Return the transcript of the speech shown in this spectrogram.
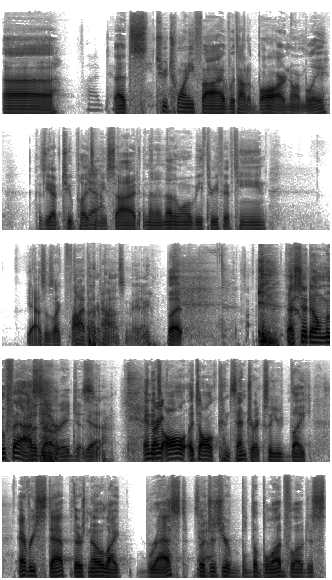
uh, that's 225 without a bar normally, because you have two plates on each side, and then another one would be 315. Yeah, so it was like 500, 500 pounds, pounds, maybe. But that shit don't move fast. That was outrageous. Yeah. And All it's right. all it's all concentric. So you like every step there's no like rest. So Yeah. just your the blood flow just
